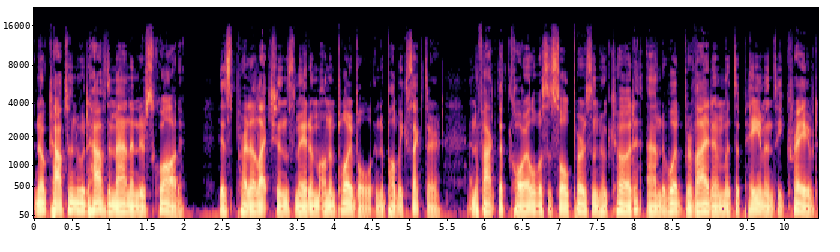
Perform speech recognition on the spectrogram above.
No captain would have the man in their squad, his predilections made him unemployable in the public sector, and the fact that Coil was the sole person who could and would provide him with the payment he craved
